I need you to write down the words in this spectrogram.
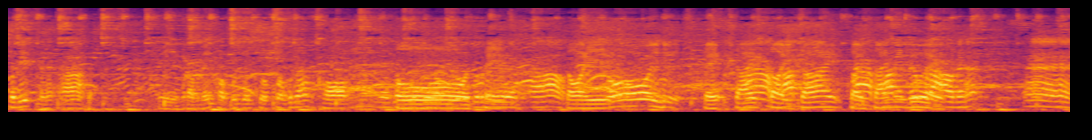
ชนิดนะอ่านี่เราได้ขอบคุณในส่วนของร้านของท่านในโอ้เตะเตะอ้าวต่อยโอ้ยเตะซ้ายต่อยซ้ายต่อยซ้ายแม่นด้วยห้าพันหรือเปล่านะฮะแหม่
